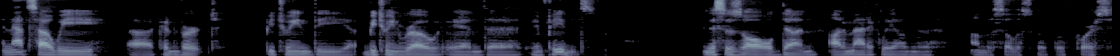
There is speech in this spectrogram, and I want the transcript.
And that's how we uh, convert between the uh, between rho and the impedance. And this is all done automatically on the on the oscilloscope, of course.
